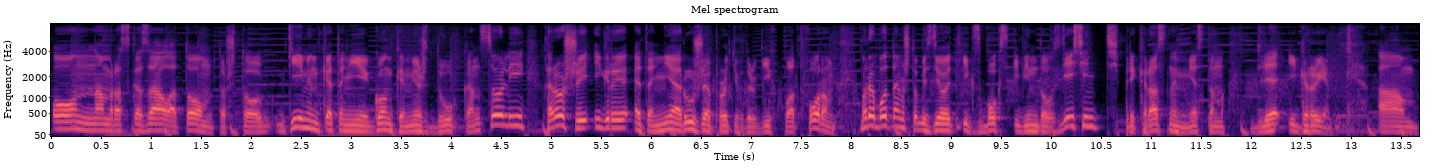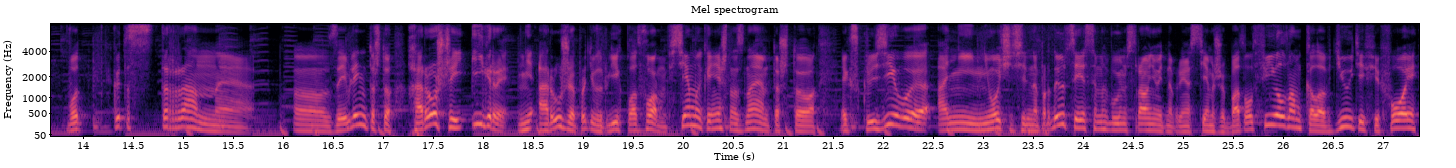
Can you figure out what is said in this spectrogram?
он нам рассказал о том, то, что гейминг это не гонка между двух консолей, хорошие игры это не оружие против других платформ, мы работаем, чтобы сделать Xbox и Windows 10 прекрасным местом для игры. Um, вот какое-то странное э, заявление, то что хорошие игры не оружие против других платформ. Все мы, конечно, знаем то, что эксклюзивы, они не очень сильно продаются, если мы будем сравнивать, например, с тем же Battlefield, Call of Duty, FIFA.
